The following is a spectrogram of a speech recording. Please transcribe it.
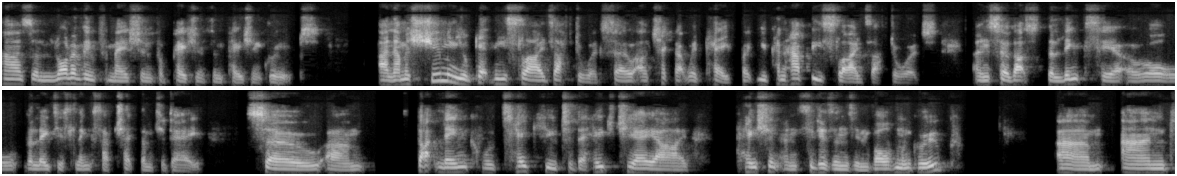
has a lot of information for patients and patient groups. And I'm assuming you'll get these slides afterwards. So I'll check that with Kate, but you can have these slides afterwards. And so that's the links here are all the latest links. I've checked them today. So um, that link will take you to the HTAI Patient and Citizens Involvement Group. Um, and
